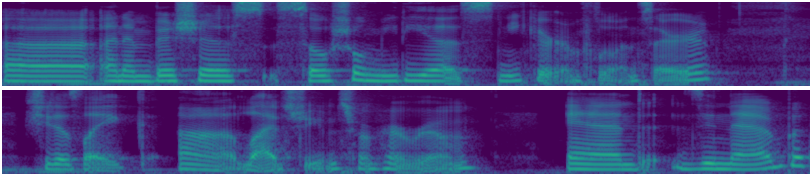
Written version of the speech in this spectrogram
uh, an ambitious social media sneaker influencer. She does like uh, live streams from her room. And Zineb,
